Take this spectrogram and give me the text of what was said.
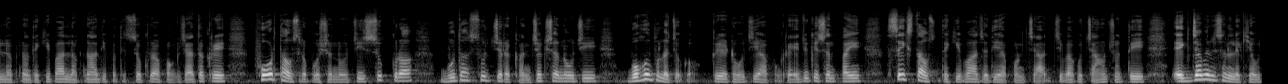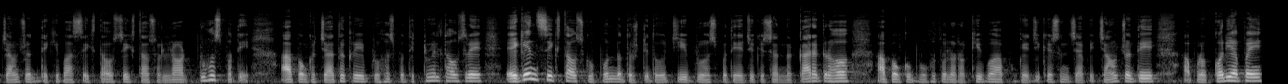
लग्न देखा लग्नाधिपति शुक्र आप जतक फोर्थ हाउस पोजिशन नौ शुक्र बुध सूर्य कंजक्शन हो बहुत भल जग क्रिएट होजुकेशन सिक्स हाउस देखा जदि आप जावाक चाहते एक्जामेसन लिखा चाहूँ देखा six house six house lord Brihaspati आप जतक Brihaspati twelfth house again six house को पूर्ण दृष्टि दौर बृहस्पति एजुकेशन कारग्रह आपको बहुत भल रख एजुकेशन जहाँ भी चाहते आपापी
